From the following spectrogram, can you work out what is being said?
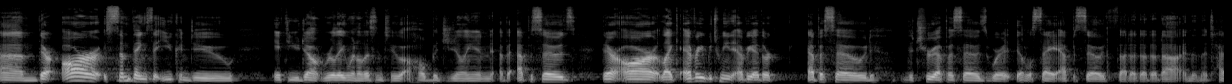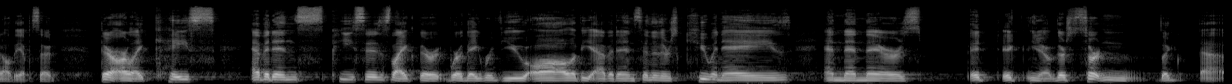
Um, there are some things that you can do if you don't really want to listen to a whole bajillion of episodes. There are like every between every other episode, the true episodes where it'll say episodes da da da da da, and then the title of the episode. There are like case evidence pieces, like there where they review all of the evidence, and then there's Q and A's, and then there's it, it you know there's certain like uh,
